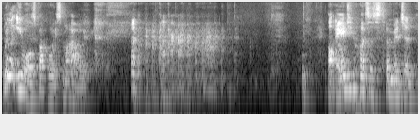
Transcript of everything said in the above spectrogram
We look evil as fuck when we smile. oh, Angie wants us to mention.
